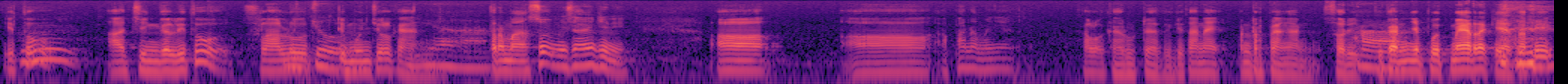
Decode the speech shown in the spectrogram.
itu hmm. uh, jingle itu selalu Muncul. dimunculkan. Yeah. Termasuk misalnya gini uh, uh, apa namanya kalau Garuda tuh kita naik penerbangan sorry ah. bukan nyebut merek ya tapi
